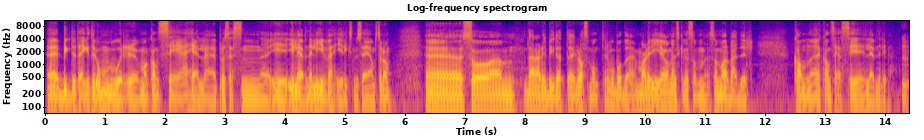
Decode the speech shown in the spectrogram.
eh, bygd et eget rom hvor man kan se hele prosessen i, i levende live i Riksmuseet i Amsterdam. Eh, så um, der er det bygd et glassmonter hvor både maleriet og menneskene som, som arbeider, kan, kan, ses i levende livet. Mm.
